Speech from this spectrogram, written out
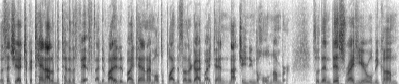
so essentially, I took a 10 out of the 10 to the fifth. I divided it by 10, and I multiplied this other guy by 10, not changing the whole number. So then this right here will become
